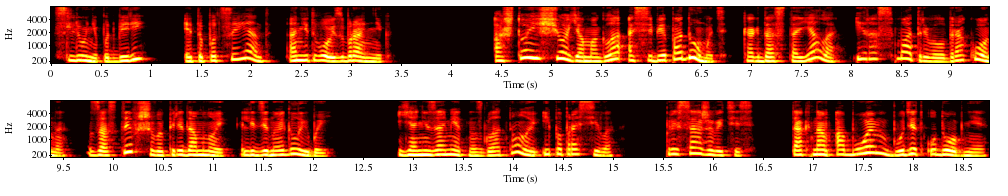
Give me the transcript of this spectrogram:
слюни подбери, это пациент, а не твой избранник». А что еще я могла о себе подумать, когда стояла и рассматривала дракона, застывшего передо мной ледяной глыбой? Я незаметно сглотнула и попросила «Присаживайтесь, так нам обоим будет удобнее».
